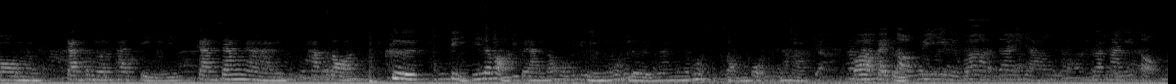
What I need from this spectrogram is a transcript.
มอมการคำนวณภาษี การจ้างงานพักร้อน คือสิ่งที่เจ้าของกิจการต้องรู้อยู่ในนี้หมดเลยนะมีทั้งหมด 12 บทนะคะก็ใครสนต่อปีหรือว่าได้ยาวราคานี้ต่อปี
